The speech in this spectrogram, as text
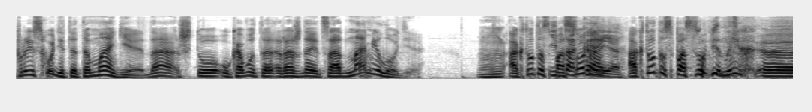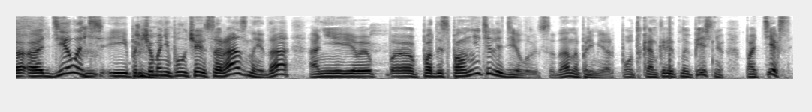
происходит эта магия, да, что у кого-то рождается одна мелодия, а кто-то способен, а кто-то способен их э, э, делать, и причем они получаются разные, да, они э, под исполнителя делаются, да, например, под конкретную песню, под текст.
